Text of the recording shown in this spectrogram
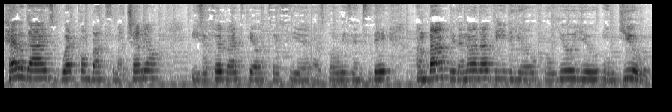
hello guys. Welcome back to my channel. It's your favorite girl Tessy here as always. And today I'm back with another video for you you and you.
